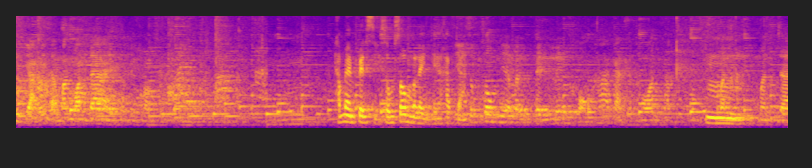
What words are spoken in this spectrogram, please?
ทุกอย่างที่สามารถวัดได้ถ้าเป็นความสูงทำไมมันเป็นสีส้มๆอะไรอย่างเงี้ยครับอาสีจารย์ส้มๆเนี่ยมันเป็นเรื่องของค่าการสะท้อนครับอืมมันมันจะ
